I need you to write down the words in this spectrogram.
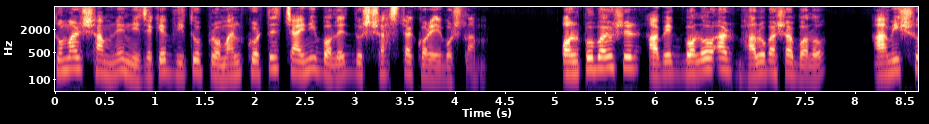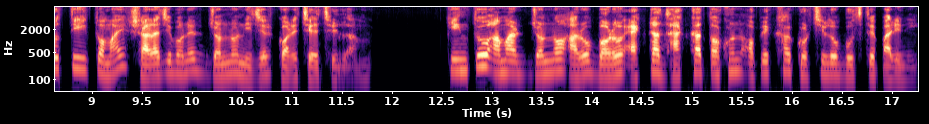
তোমার সামনে নিজেকে ভীতু প্রমাণ করতে চাইনি বলে দুঃশ্বাসটা করে বসলাম। অল্প বয়সের আবেগ বলো আর ভালোবাসা বলো, আমি সত্যিই তোমায় সারা জীবনের জন্য নিজের করে চেয়েছিলাম। কিন্তু আমার জন্য আরও বড় একটা ধাক্কা তখন অপেক্ষা করছিল বুঝতে পারিনি।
